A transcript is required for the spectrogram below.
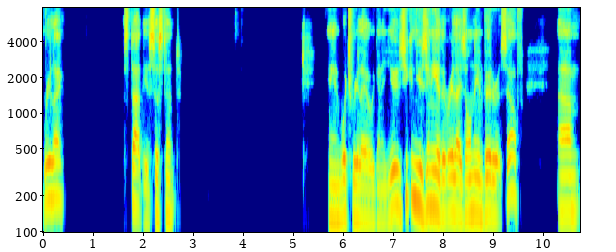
relay, start the assistant. And which relay are we going to use? You can use any of the relays on the inverter itself, um,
